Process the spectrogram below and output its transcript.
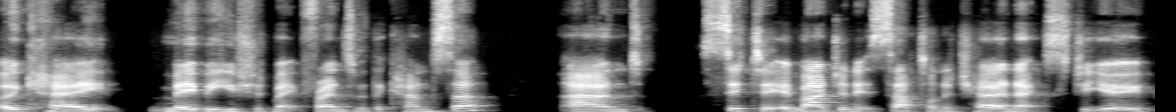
okay, maybe you should make friends with the cancer and sit it, imagine it sat on a chair next to you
